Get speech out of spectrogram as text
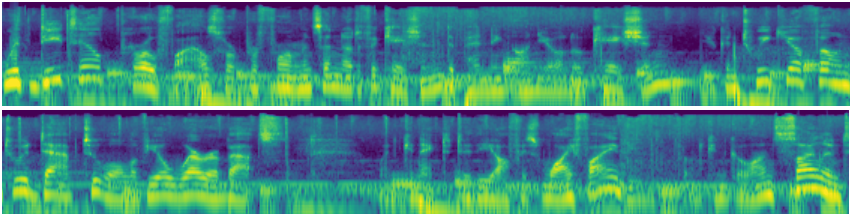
With detailed profiles for performance and notification depending on your location, you can tweak your phone to adapt to all of your whereabouts. When connected to the office Wi-Fi, the phone can go on silent.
